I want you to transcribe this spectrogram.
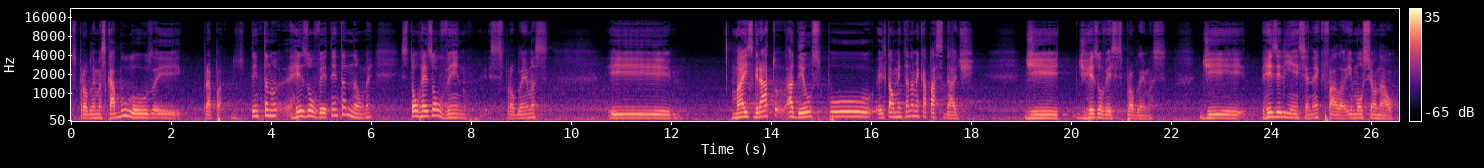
os problemas cabulosos aí pra, tentando resolver, tentando não, né? Estou resolvendo esses problemas e mais grato a Deus por ele estar tá aumentando a minha capacidade de, de resolver esses problemas, de resiliência, né, que fala emocional.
